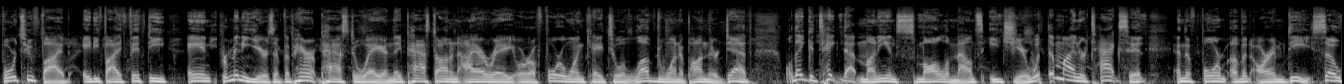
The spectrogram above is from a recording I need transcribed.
425 8550. And for many years, if a parent passed away and they passed on an IRA or a 401k to a loved one upon their death, well, they could take that money in small amounts each year with the minor tax hit in the form of an RMD. So,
